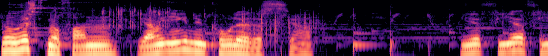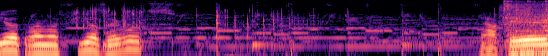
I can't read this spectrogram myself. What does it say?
No risk, no fun. Wir haben eh genügend Kohle, das, ja. 4, 4, 4, 3 mal 4, sehr gut. Ja, okay.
